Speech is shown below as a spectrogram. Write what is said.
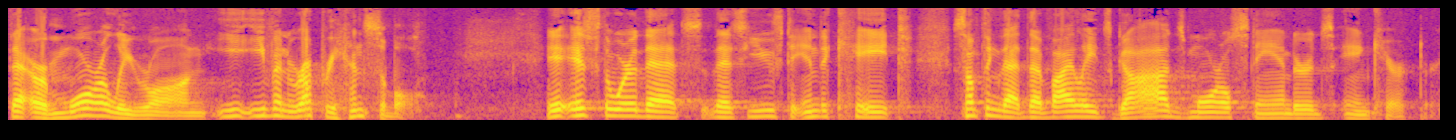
that are morally wrong, e- even reprehensible. It, it's the word that's, that's used to indicate something that, that violates God's moral standards and character.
